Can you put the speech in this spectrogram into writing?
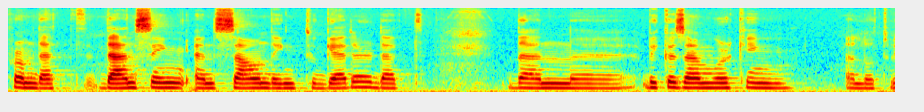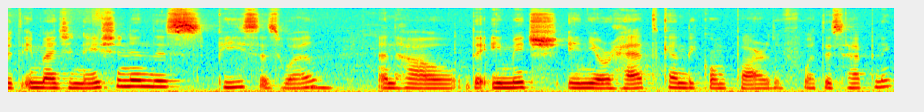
from that dancing and sounding together that then uh, because I'm working a lot with imagination in this piece as well Mm. and how the image in your head can become part of what is happening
